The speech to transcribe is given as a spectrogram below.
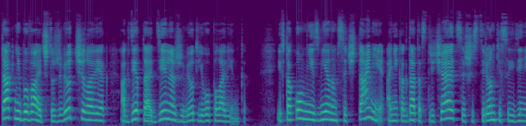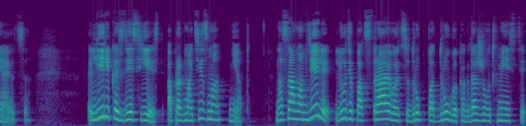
Так не бывает, что живет человек, а где-то отдельно живет его половинка. И в таком неизменном сочетании они когда-то встречаются и шестеренки соединяются. Лирика здесь есть, а прагматизма нет. На самом деле люди подстраиваются друг под друга, когда живут вместе,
